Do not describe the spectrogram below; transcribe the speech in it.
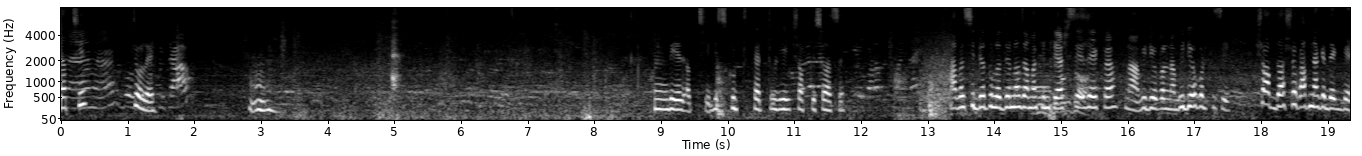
যাচ্ছি, চলে। দিয়ে যাচ্ছি, বিস্কুট ফ্যাক্টরি সব কিছু আছে। আবার সিটটা তোলার জন্য জামা কিনতে আসছি যে একটা। না ভিডিও কল না ভিডিও করতেছি। সব দর্শক আপনাকে দেখবে।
